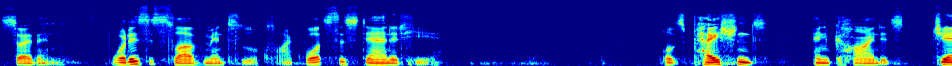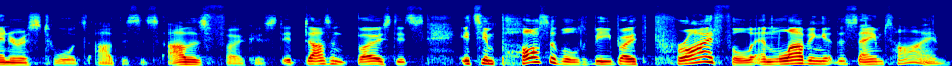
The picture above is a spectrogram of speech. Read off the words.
So then, what is this love meant to look like? What's the standard here? Well, it's patient and kind. It's generous towards others. It's others focused. It doesn't boast. It's, it's impossible to be both prideful and loving at the same time.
